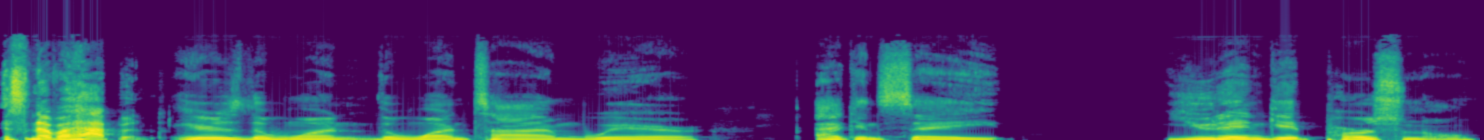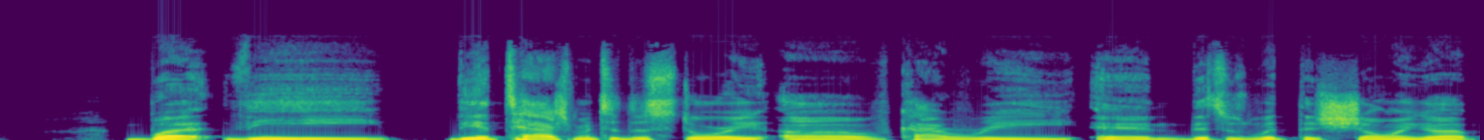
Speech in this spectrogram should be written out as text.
It's never happened. Here's the one the one time where I can say you didn't get personal, but the the attachment to the story of Kyrie, and this is with the showing up,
